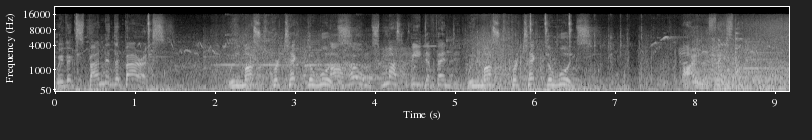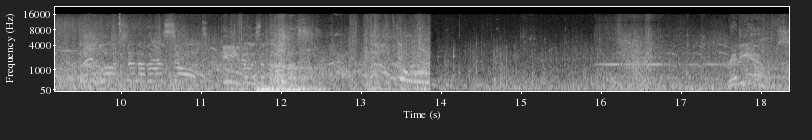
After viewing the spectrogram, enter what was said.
We've expanded the barracks. We must protect the woods. Our homes must be defended. We must protect the woods. I will fix them. They've launched another assault! Evil is upon us! Ready, elves.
